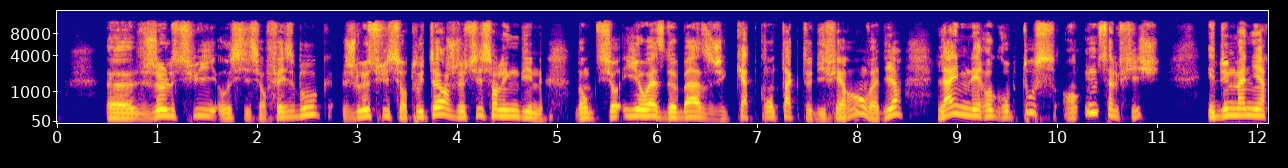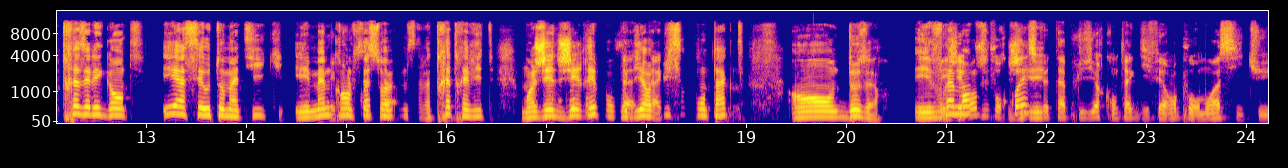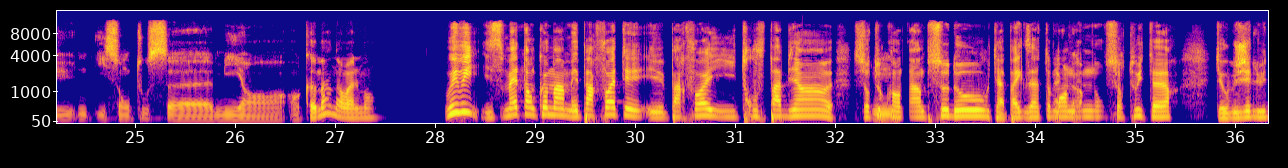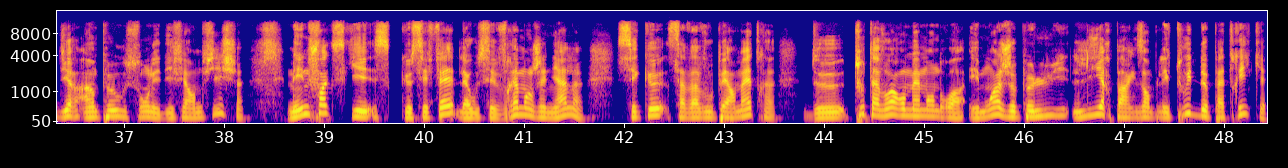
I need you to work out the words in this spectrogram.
Euh, je le suis aussi sur Facebook, je le suis sur Twitter, je le suis sur LinkedIn. Donc sur iOS de base, j'ai quatre contacts différents, on va dire. Là, il me les regroupe tous en une seule fiche et d'une manière très élégante et assez automatique. Et même quand on le fait soi-même, ça va très très vite. Moi, j'ai géré, pour vous dire, 800 contacts en deux heures. Et vraiment, pourquoi est-ce que tu as plusieurs contacts différents pour moi si tu ils sont tous euh, mis en commun normalement? Oui, oui, ils se mettent en commun, mais parfois, es, parfois ils trouvent pas bien, euh, surtout hmm. quand tu as un pseudo ou tu pas exactement le même nom sur Twitter. Tu es obligé de lui dire un peu où sont les différentes fiches. Mais une fois que, ce qui est, que c'est fait, là où c'est vraiment génial, c'est que ça va vous permettre de tout avoir au même endroit. Et moi, je peux lui lire, par exemple, les tweets de Patrick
